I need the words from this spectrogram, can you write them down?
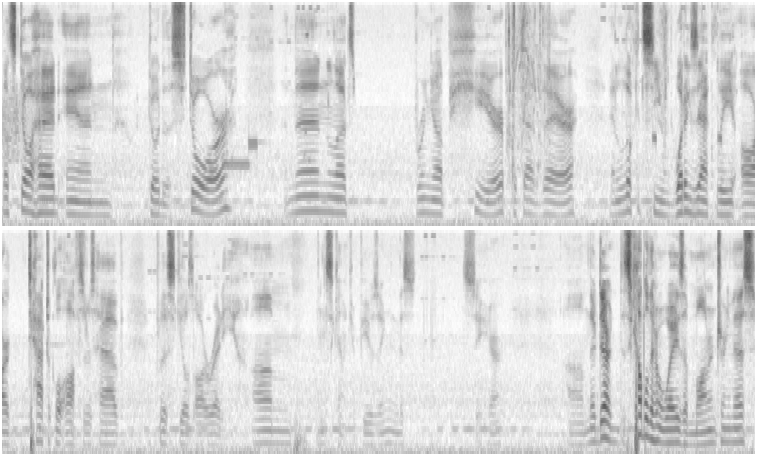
Let's go ahead and go to the store. And then let's bring up here, put that there, and look and see what exactly our tactical officers have for the skills already. Um, it's kind of confusing. This, let's see here. Um, there, there's a couple different ways of monitoring this.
